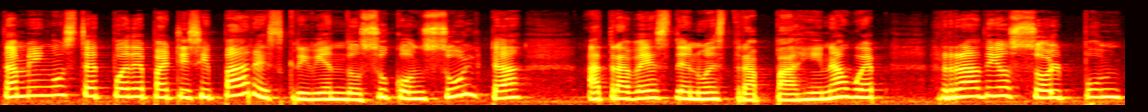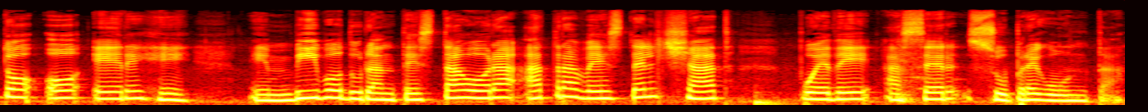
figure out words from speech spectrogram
También usted puede participar escribiendo su consulta a través de nuestra página web radiosol.org. En vivo durante esta hora a través del chat puede hacer su pregunta.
